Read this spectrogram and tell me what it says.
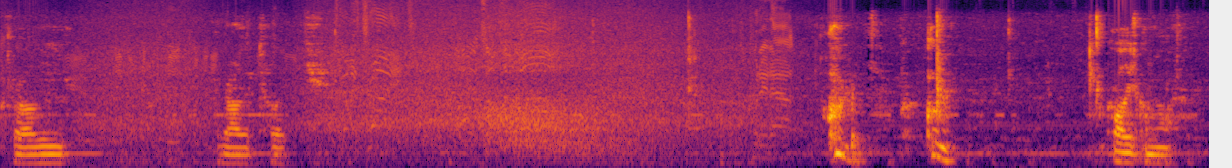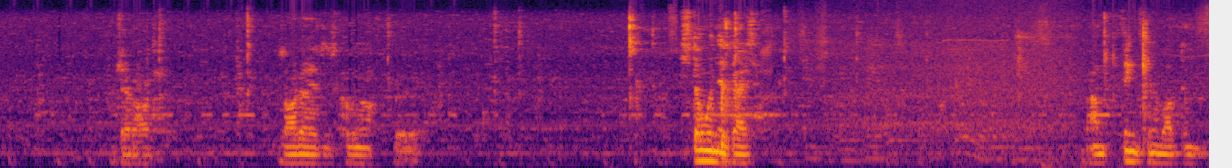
Crawley. Rather touch. Corner! Corner! Crawley's coming off. Gerrard. Zardes is coming off. Still win this, guys. I'm thinking about them.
